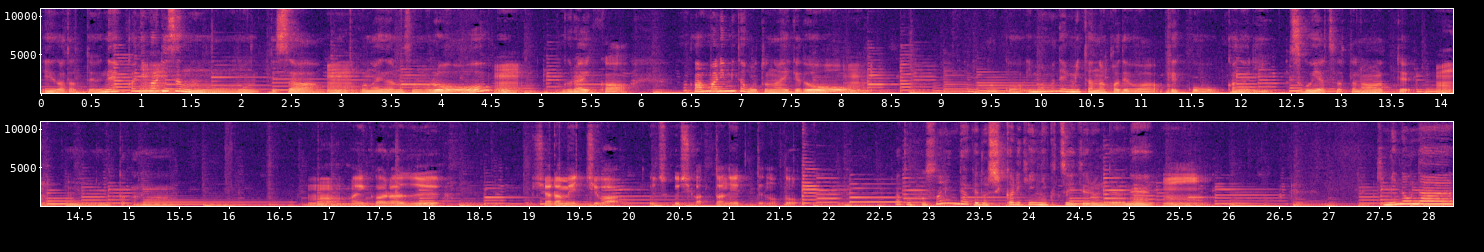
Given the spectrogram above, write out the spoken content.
映画だったよね。カニバリズムのもんってさ、うん。この間のそのロうん。ーぐらいか。なんかあんまり見たことないけど、うん。なんか今まで見た中では結構かなりすごいやつだったなって、うん。うん、思ったかな。まあ相変わらずシャラメッチは美しかったねってのと。あと細いんだけどしっかり筋肉ついてるんだよね。うん「君の名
